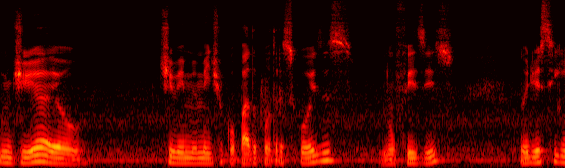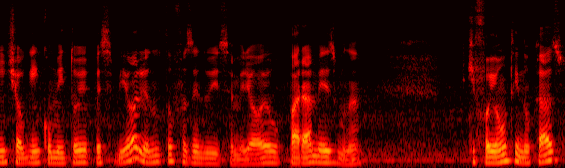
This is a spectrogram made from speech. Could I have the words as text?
Um dia eu tive minha mente ocupada com outras coisas, não fiz isso. No dia seguinte alguém comentou e eu percebi, olha, eu não estou fazendo isso, é melhor eu parar mesmo, né? Que foi ontem no caso.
